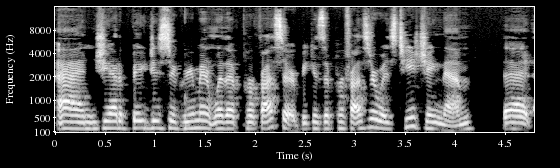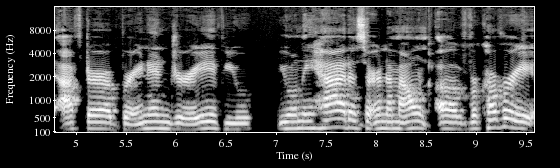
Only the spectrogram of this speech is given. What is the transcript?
And she had a big disagreement with a professor because the professor was teaching them that after a brain injury, if you you only had a certain amount of recovery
